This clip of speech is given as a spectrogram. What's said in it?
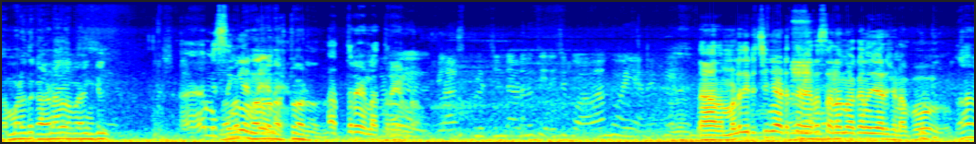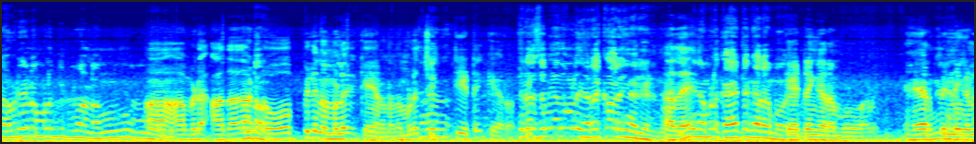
നമ്മളിത് കാണാതെ പോയെങ്കിൽ തന്നെയാണ്. നഷ്ടമായിരുന്നു അത്രേ ഉള്ളു അത്രേ ഉള്ളു. ആ നമ്മൾ തിരിച്ച് ഇനി അടുത്ത വേറെ സ്ഥലം നോക്കാന്ന് വിചാരിച്ചാണ് അപ്പോ ആ, അവിടെ അതായത് ആ ടോപ്പിൽ നമ്മൾ കയറണം നമ്മൾ ചുറ്റിയിട്ട് അതെ. കയറ്റം കയറാൻ പോവാണ്. ഹെയർ പിന്നുകൾ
